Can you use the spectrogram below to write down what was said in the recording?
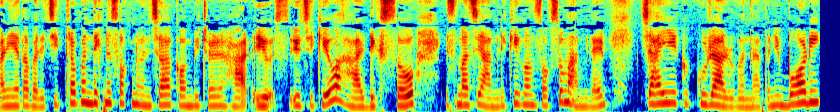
अनि यहाँ तपाईँले चित्र पनि देख्न सक्नुहुन्छ कम्प्युटर हार्ड यो यो चाहिँ के हो? हार्ड डिस्क हो। यसमा चाहिँ हामीले के गर्न सक्छौँ? हामीलाई चाहिएको कुराहरूभन्दा पनि बढी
